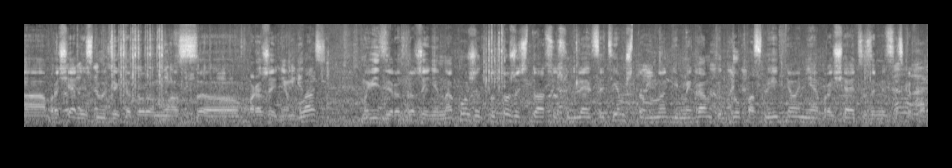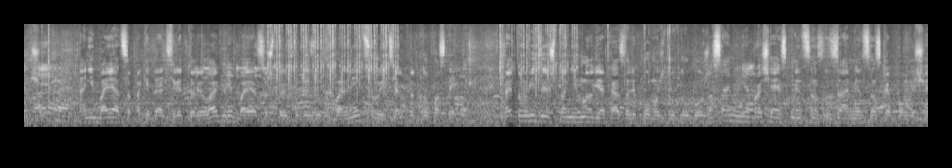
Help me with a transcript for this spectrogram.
А, Обращались люди, которым э, с э, поражением глаз, мы видели раздражение на коже. Тут тоже ситуация усугубляется тем, что многие мигранты до последнего не обращаются за медицинской помощью. Они боятся покидать территорию лагеря, боятся, что их повезут в больницу и терпят до последнего. Поэтому видели, что они многие оказывали помощь друг другу уже сами, не обращаясь к медицин- за медицинской помощью.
